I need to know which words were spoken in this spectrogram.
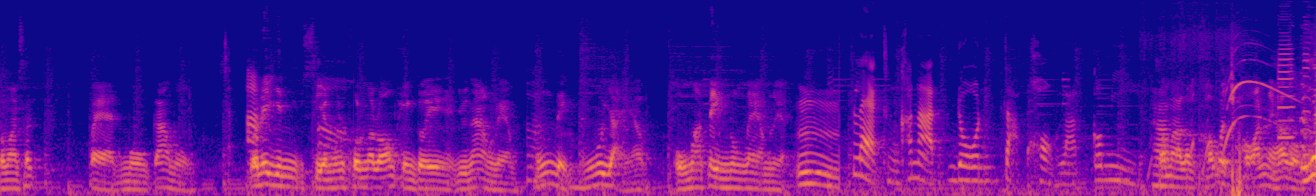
ประมาณสัก8โมง9โมงก็ได้ยินเสียงเหมือนคนมาร้องเพลงตัวเองอยู่หน้าโรงแรม ทั้งเด็กทั้งผู้ใหญ่ครับโอ้มาเต็มโรงแรมเลยอะอืมแปลกถึงขนาดโดนจับของลับก็มีครับเข้ามาแล้วเขาก็ช้อนเลยครับผมโอ้โห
